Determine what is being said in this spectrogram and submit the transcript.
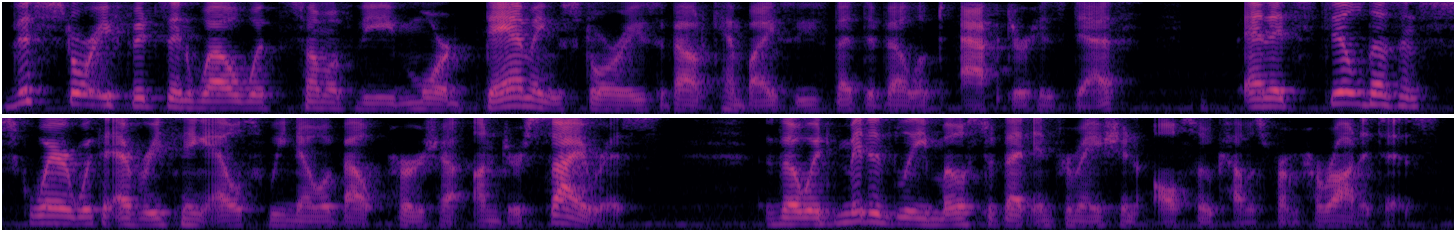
This story fits in well with some of the more damning stories about Cambyses that developed after his death, and it still doesn't square with everything else we know about Persia under Cyrus, though admittedly most of that information also comes from Herodotus.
